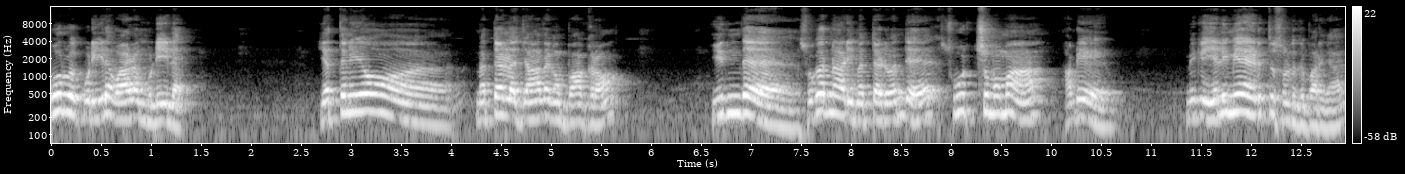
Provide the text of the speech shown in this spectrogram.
பூர்வக்குடியில் வாழ முடியல. எத்தனையோ மெத்தடில் ஜாதகம் பார்க்குறோம். இந்த சுகர் நாடி மெத்தடு வந்து சூட்சுமமாக அப்படியே மிக எளிமையாக எடுத்து சொல்லுது பாருங்கள்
